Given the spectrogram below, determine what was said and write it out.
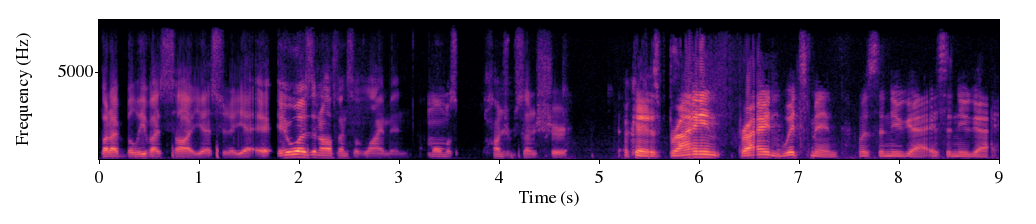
but I believe I saw it yesterday. Yeah, it, it was an offensive lineman. I'm almost 100% sure. Okay, it was Brian Bryan Witzmann was the new guy. Is the new guy,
